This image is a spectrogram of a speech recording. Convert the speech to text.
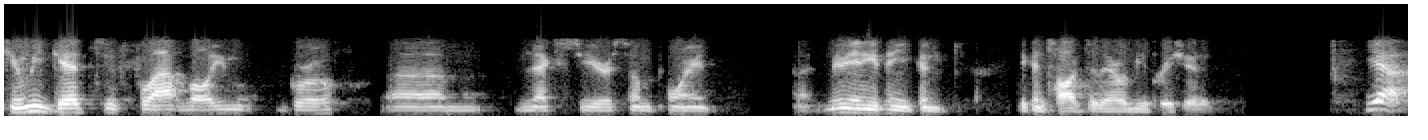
Can we get to flat volume growth um, next year at some point? Maybe anything you can you can talk to there would be appreciated. Yeah.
